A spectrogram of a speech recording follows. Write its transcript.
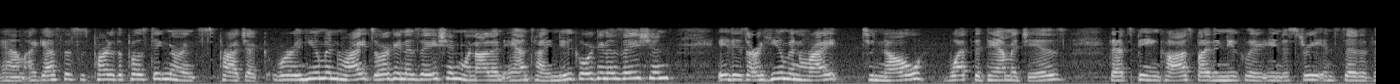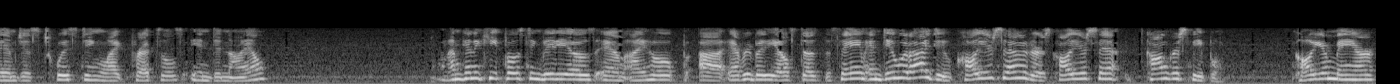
And I guess this is part of the Post-Ignorance Project. We're a human rights organization. We're not an anti-nuke organization. It is our human right to know what the damage is that's being caused by the nuclear industry instead of them just twisting like pretzels in denial. I'm going to keep posting videos and I hope uh, everybody else does the same and do what I do. Call your senators, call your sen congresspeople, call your mayor,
